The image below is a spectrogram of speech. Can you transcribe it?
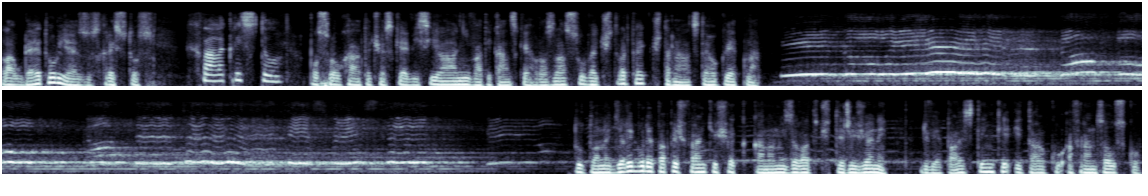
Laudetur Jezus Christus. Chvála Kristu. Posloucháte české vysílání Vatikánského rozhlasu ve čtvrtek 14. května. Tuto neděli bude papež František kanonizovat čtyři ženy, dvě palestinky, italku a francouzsku.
